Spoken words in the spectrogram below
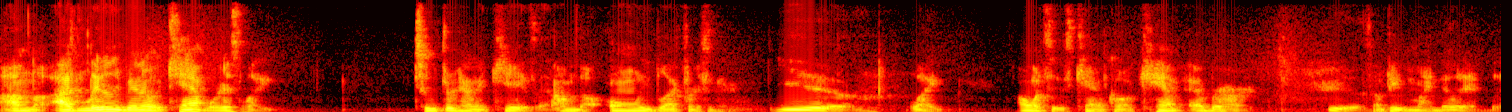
I'm the, I've literally been to a camp where it's like two, three hundred kids, and I'm the only black person there. Yeah, Like, I went to this camp called Camp Eberhart. Yeah. Some people might know that, but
